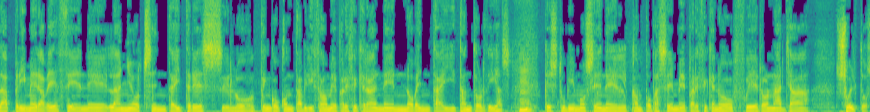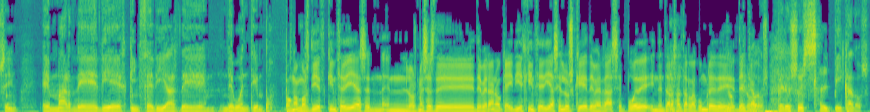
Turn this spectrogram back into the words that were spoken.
la primera vez, en el año 83, eh, lo tengo contabilizado, me parece que eran en noventa y tantos días ¿Mm? que estuvimos en el campo base, me parece que no fueron allá sueltos, ¿eh? En más de 10, 15 días de, de buen tiempo. Pongamos 10-15 días en, en los meses de, de verano, que hay 10-15 días en los que de verdad se puede intentar asaltar la cumbre de- No, del pero, K2. pero eso es salpicados.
